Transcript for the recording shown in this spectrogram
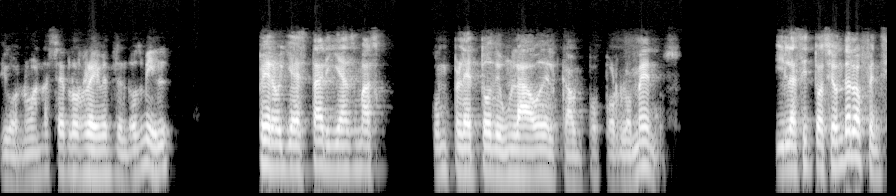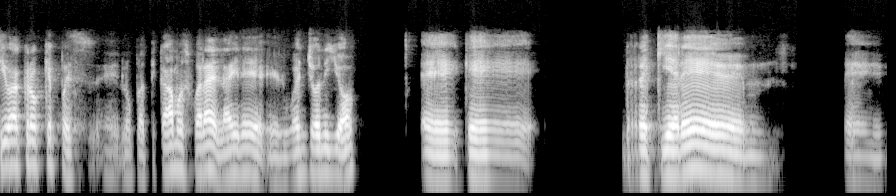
digo, no van a ser los Ravens del 2000, pero ya estarías más completo de un lado del campo, por lo menos. Y la situación de la ofensiva, creo que, pues, eh, lo platicábamos fuera del aire, el buen John y yo, eh, que requiere, eh,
